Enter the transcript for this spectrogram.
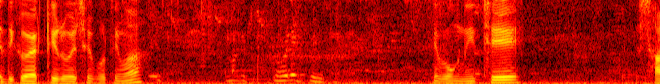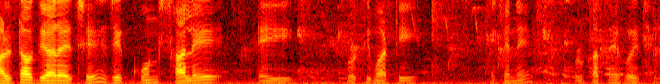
এদিকেও একটি রয়েছে প্রতিমা। এবং নিচে সালটাও দেওয়া রয়েছে যে কোন সালে এই প্রতিমাটি এখানে কলকাতায় হয়েছিল।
